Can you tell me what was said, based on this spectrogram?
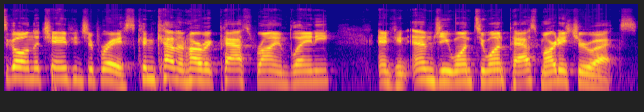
to go in the championship race. Can Kevin Harvick pass Ryan Blaney? And can MG121 pass Marty Truex?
